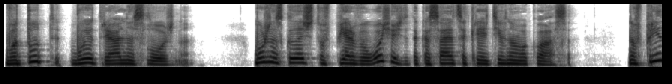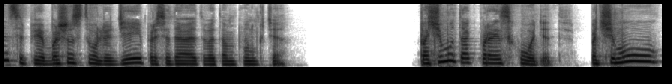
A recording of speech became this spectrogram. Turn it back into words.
Вот тут будет реально сложно. Можно сказать, что в первую очередь это касается креативного класса. Но, в принципе, большинство людей проседает в этом пункте. Почему так происходит? Почему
